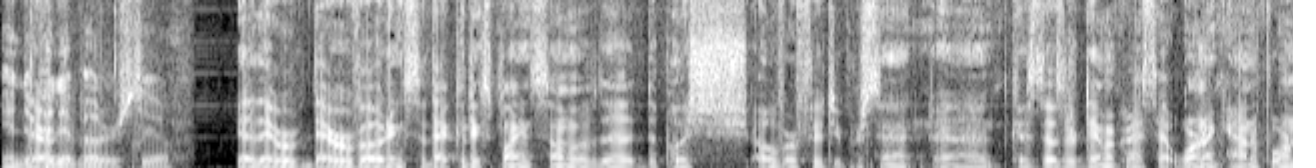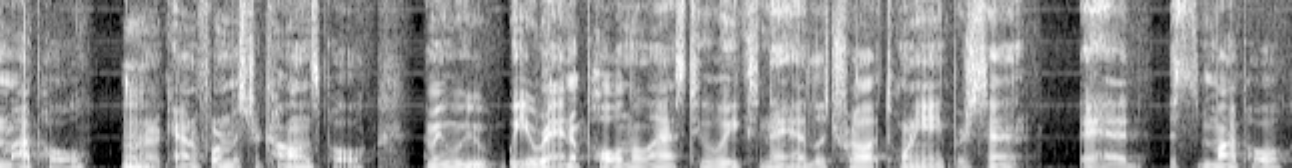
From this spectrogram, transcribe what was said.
Independent voters too. Yeah, they were they were voting, so that could explain some of the the push over fifty percent uh, because those are Democrats that weren't accounted for in my poll, mm. weren't accounted for in Mr. Collins' poll. I mean, we we ran a poll in the last two weeks, and they had Luttrell at twenty eight percent. They had this is my poll.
